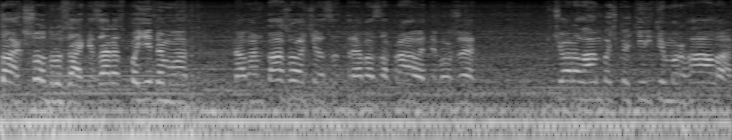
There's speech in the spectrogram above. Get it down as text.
Так, що, друзяки, зараз поїдемо навантажувача, треба заправити, бо вже вчора лампочка тільки моргала,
